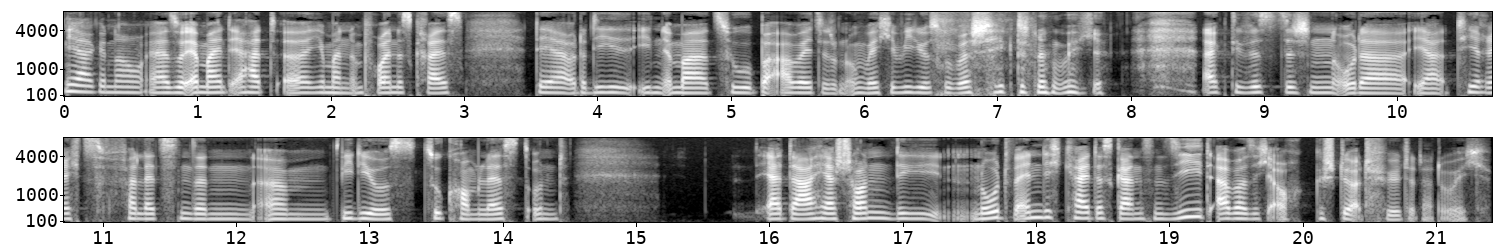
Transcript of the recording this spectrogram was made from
Ja, genau. Also er meint, er hat äh, jemanden im Freundeskreis, der oder die ihn immer zu bearbeitet und irgendwelche Videos rüberschickt und irgendwelche aktivistischen oder ja tierrechtsverletzenden ähm, Videos zukommen lässt und er daher schon die Notwendigkeit des Ganzen sieht, aber sich auch gestört fühlte dadurch.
